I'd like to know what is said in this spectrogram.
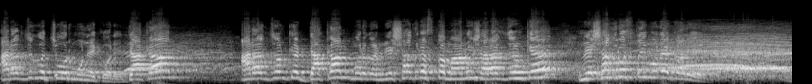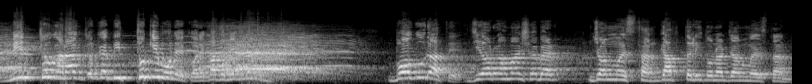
আর একজনকে চোর মনে করে। ডাকাত আর একজনকে ডাকাত মনে করে। নেশাগ্রস্ত মানুষ আর একজনকে নেশাগ্রস্তই মনে করে। মিথ্যুক আর একজনকে মিথ্যুকই মনে করে। কথা ঠিক বগুড়াতে জিয়াউর রহমান সাহেবের জন্মস্থান, গাবতলিতে ওনার জন্মস্থান।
